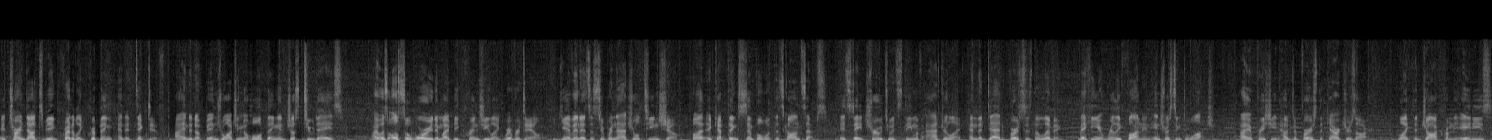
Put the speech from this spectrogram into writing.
It turned out to be incredibly gripping and addictive. I ended up binge watching the whole thing in just two days. I was also worried it might be cringy like Riverdale, given it's a supernatural teen show, but it kept things simple with its concepts. It stayed true to its theme of afterlife and the dead versus the living, making it really fun and interesting to watch. I appreciate how diverse the characters are, like the jock from the 80s,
